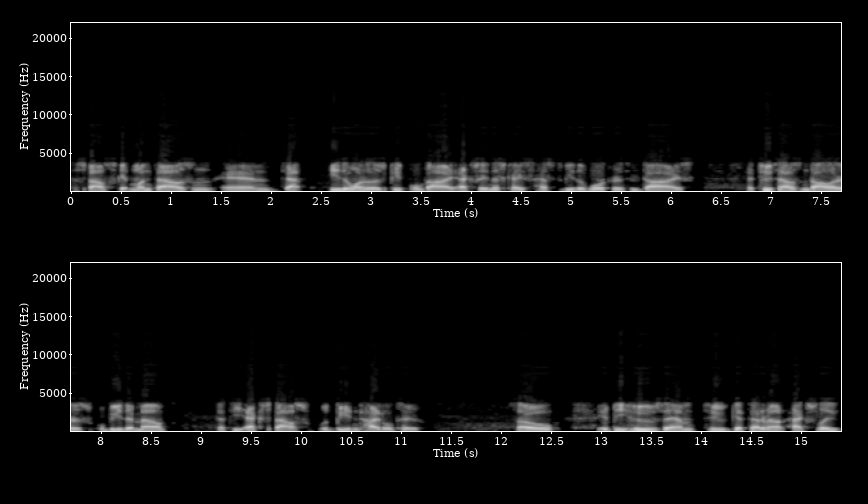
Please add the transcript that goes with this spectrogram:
the spouse is getting one thousand, and that either one of those people die. Actually, in this case, it has to be the worker who dies. That two thousand dollars will be the amount that the ex spouse would be entitled to. So it behooves them to get that amount. Actually,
